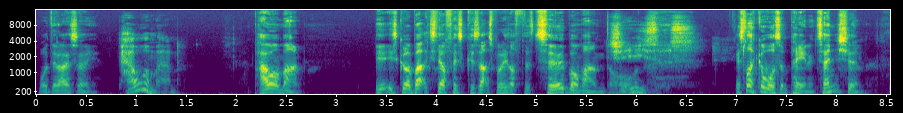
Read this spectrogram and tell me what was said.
what did I say? Power Man. Power Man. He's going back to the office because that's where he left the Turbo Man doll. Jesus. It's like I wasn't paying attention.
